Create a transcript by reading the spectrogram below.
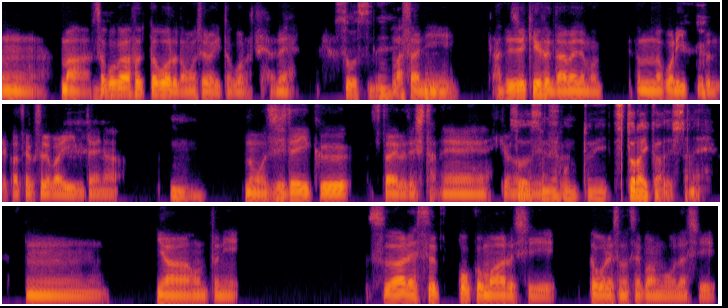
うん。まあ、そこがフットボールの面白いところだよね。そうですね。まさに、89分ダメでも、その残り1分で活躍すればいいみたいなうん。のを地でいくスタイルでしたね。今日そうですね。本当に、ストライカーでしたね。うん。いやー、本当に、スアレスっぽくもあるし、トーレスの背番号だし、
